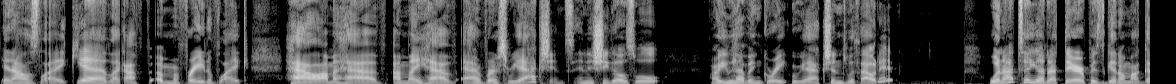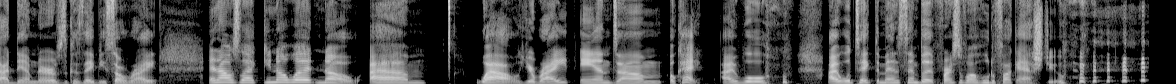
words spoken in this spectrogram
And I was like, yeah, like I, am afraid of like how I'm gonna have, I might have adverse reactions. And then she goes, well, are you having great reactions without it? When I tell y'all that therapists get on my goddamn nerves because they be so right. And I was like, you know what? No. Um wow, you're right. And um okay, I will I will take the medicine, but first of all, who the fuck asked you?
